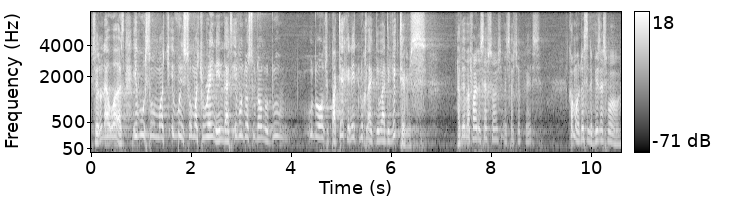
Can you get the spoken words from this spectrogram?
So, in other words, evil, so much, evil is so much reigning that even those who don't, do, who don't want to partake in it look like they were the victims. Have you ever found yourself in such a place? Come on, those in the business world.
